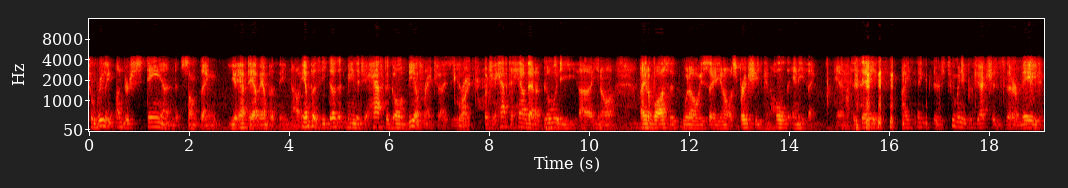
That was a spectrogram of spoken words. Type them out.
to really understand something, you have to have empathy. Now, empathy doesn't mean that you have to go and be a franchisee, Right. but you have to have that ability. Uh, you know, I had a boss that would always say, you know, a spreadsheet can hold anything. And today, I think there's too many projections that are made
